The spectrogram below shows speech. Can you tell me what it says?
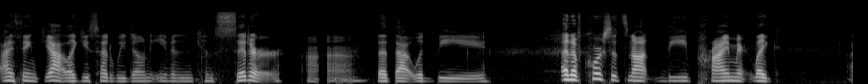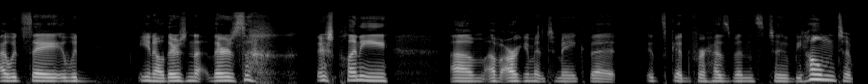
i think yeah like you said we don't even consider Uh uh that that would be and of course it's not the primary like i would say it would you know there's no, there's there's plenty um of argument to make that it's good for husbands to be home to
